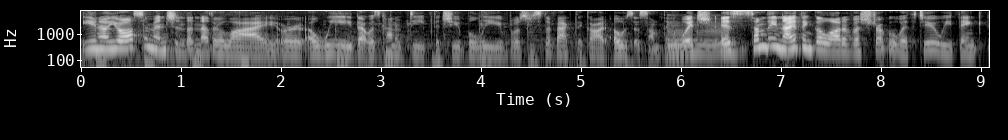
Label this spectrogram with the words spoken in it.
You know, you also mentioned another lie or a weed that was kind of deep that you believed was just the fact that God owes us something, mm-hmm. which is something I think a lot of us struggle with too. We think,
